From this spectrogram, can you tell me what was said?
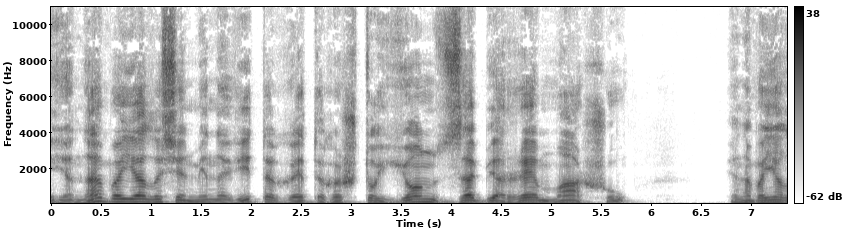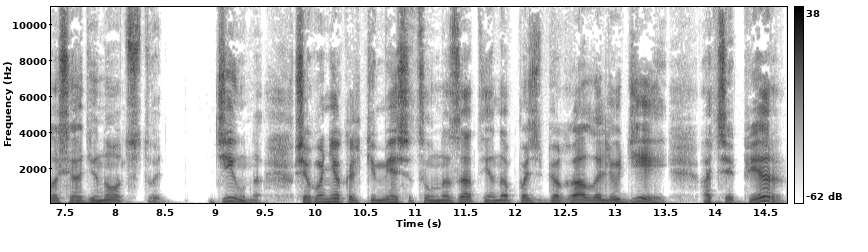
Яна баялася менавіта гэтага, што ён забярэ машу. Яна баялася адзіноцтва. Дзіўна, усяго некалькі месяцаў назад яна пазбягала людзей, а цяпер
